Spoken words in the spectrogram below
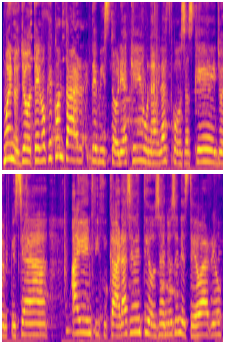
Bueno, yo tengo que contar de mi historia que una de las cosas que yo empecé a, identificar hace 22 años en este barrio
